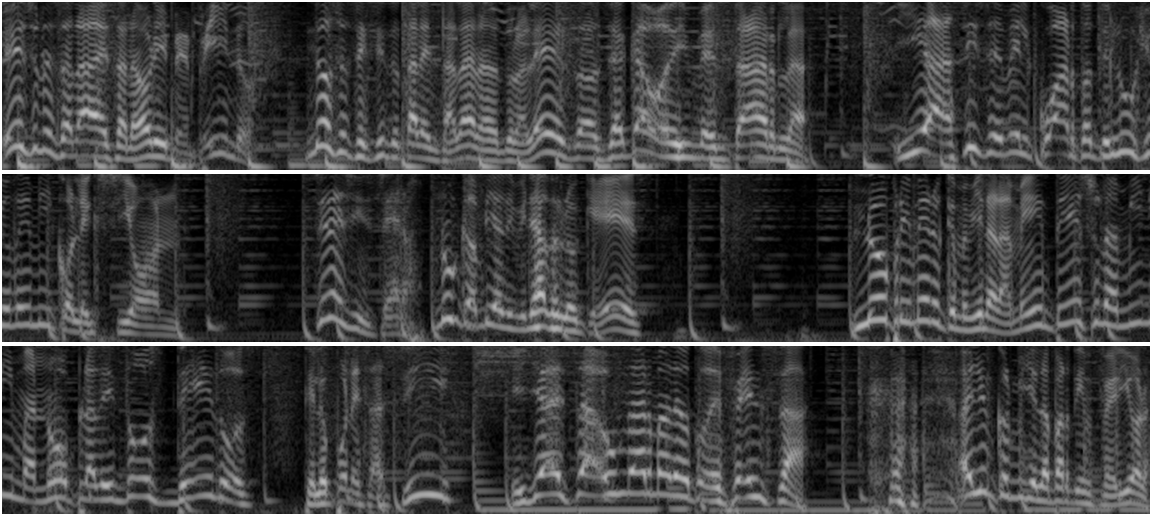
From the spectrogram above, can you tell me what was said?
Es una ensalada de zanahoria y pepino. No sé si existe tal ensalada en la naturaleza o si acabo de inventarla. Y así se ve el cuarto artilugio de mi colección. Seré sincero, nunca habría adivinado lo que es. Lo primero que me viene a la mente es una mini manopla de dos dedos. Te lo pones así y ya está un arma de autodefensa. Hay un colmillo en la parte inferior,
